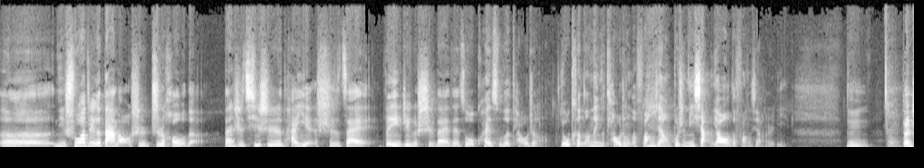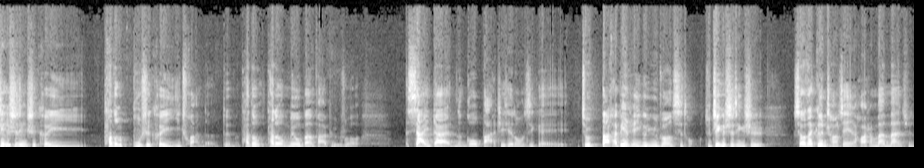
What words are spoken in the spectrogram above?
呃，你说这个大脑是滞后的，但是其实它也是在为这个时代在做快速的调整，有可能那个调整的方向不是你想要的方向而已。嗯嗯，但这个事情是可以，它都不是可以遗传的，对吗？它都它都没有办法，比如说。下一代能够把这些东西给，就把它变成一个预装系统，就这个事情是需要在更长时间演化上慢慢去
